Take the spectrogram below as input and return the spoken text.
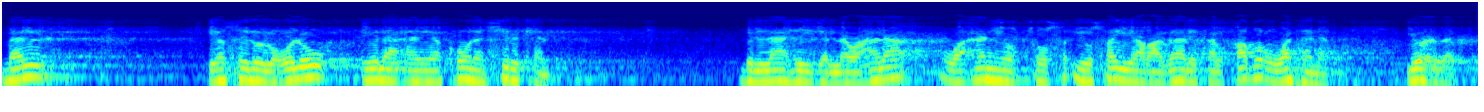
بل يصل الغلو إلى أن يكون شركا بالله جل وعلا وأن يصير ذلك القبر وثنا يعبد.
